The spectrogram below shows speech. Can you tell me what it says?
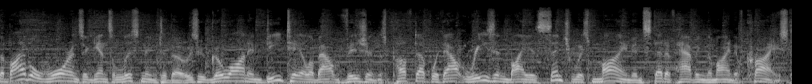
The Bible warns against listening to those who go on in detail about visions puffed up without reason by his sensuous mind instead of having the mind of Christ.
